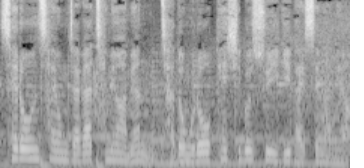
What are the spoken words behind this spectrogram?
새로운 사용자가 참여하면 자동으로 패시브 수익이 발생하며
